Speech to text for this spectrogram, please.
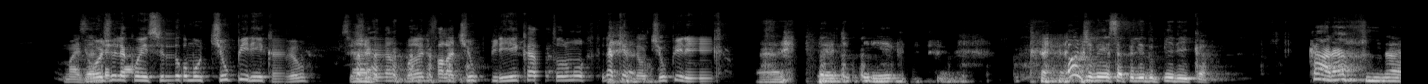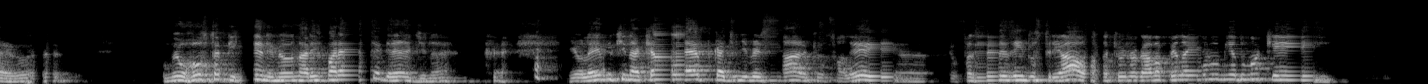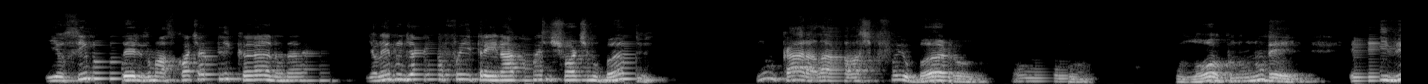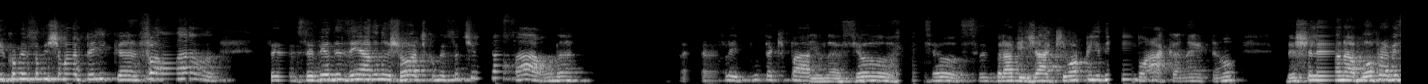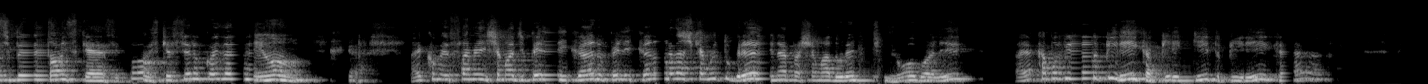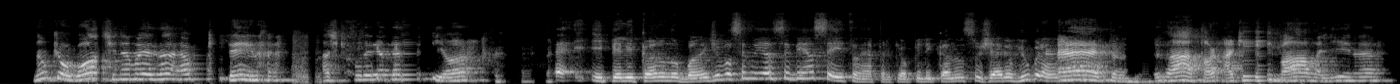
Mas é hoje ele é conhecido como tio Pirica, viu? Você é. chega na banda e fala tio Pirica, todo mundo. Não, é o tio Pirica. É, é tio Pirica. Onde vem esse apelido Pirica? Cara, é assim, né? O meu rosto é pequeno e meu nariz parece ser grande, né? Eu lembro que naquela época de universitário que eu falei, eu fazia desenho industrial, só que eu jogava pela economia do Mackenzie. E o símbolo deles, o mascote, era o pelicano, né? E eu lembro um dia que eu fui treinar com esse short no band, e um cara lá, acho que foi o Burro, ou o Louco, não, não sei. E vi começou a me chamar de pelicano. Falava, você veio desenhado no short, começou a tirar sarro, né? Eu falei, puta que pariu, né? Se eu, se eu, se eu bravejar aqui, o apelido em placa, né? Então, Deixa ele na boa para ver se o pessoal esquece. Pô, esqueceram coisa nenhuma. Aí começou a me chamar de pelicano, pelicano, mas acho que é muito grande, né, para chamar durante o jogo ali. Aí acabou virando pirica, periquito, pirica. Não que eu goste, né? Mas é, é, o que tem, né? Acho que poderia até ser pior. É, e Pelicano no Band você não ia ser bem aceito, né? Porque o Pelicano sugere o Rio Branco. É, então, exato, arquirrival ali, né?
